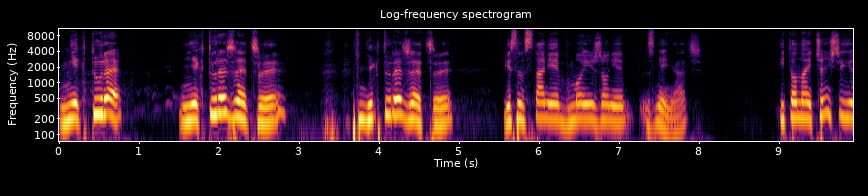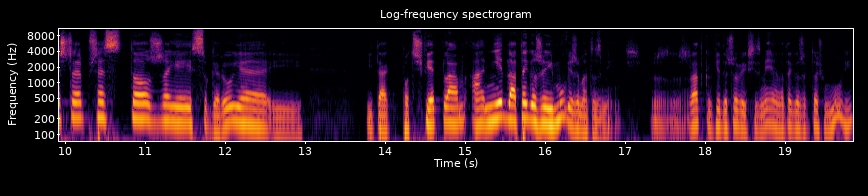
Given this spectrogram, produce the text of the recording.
niektóre, niektóre rzeczy, niektóre rzeczy jestem w stanie w mojej żonie zmieniać i to najczęściej jeszcze przez to, że jej sugeruję i i tak podświetlam, a nie dlatego, że jej mówię, że ma to zmienić. Rzadko kiedy człowiek się zmienia, dlatego że ktoś mu mówi.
